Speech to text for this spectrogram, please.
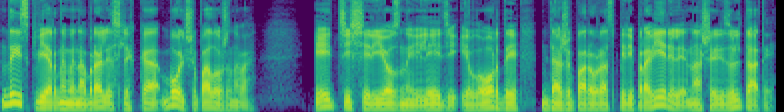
да и скверны мы набрали слегка больше положенного. Эти серьезные леди и лорды даже пару раз перепроверили наши результаты,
